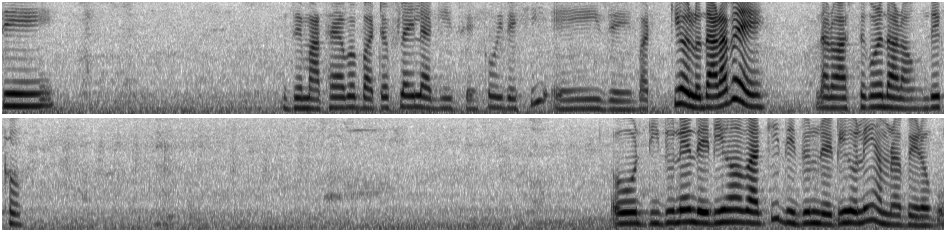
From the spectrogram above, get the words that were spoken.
যে যে মাথায় আবার বাটারফ্লাই লাগিয়েছে। কই দেখি? এই যে কি হলো? দাঁড়াবে? দাঁড়াও, আস্তে করে দাঁড়াও, দেখো। ওর দিদুনের রেডি হওয়া বাকি, দিদুন রেডি হলেই আমরা বেরোবো।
